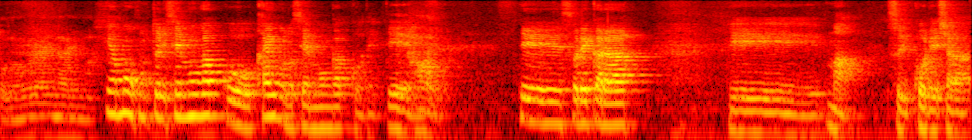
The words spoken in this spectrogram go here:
どのぐらいになります？いやもう本当に専門学校介護の専門学校出て、はでそれから、えーまあそういう高齢者の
